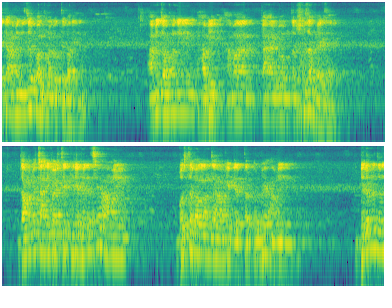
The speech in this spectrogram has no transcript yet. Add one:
এটা আমি নিজেও কল্পনা করতে পারি না। আমি যখনই ভাবি আমার গায়ের সোজা হয়ে যায় যে আমাকে চারিপাশ থেকে ঘিরে ফেলেছে, আমি বুঝতে পারলাম যে আমাকে গ্রেপ্তার করবে। আমি বেরোনোর জন্য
